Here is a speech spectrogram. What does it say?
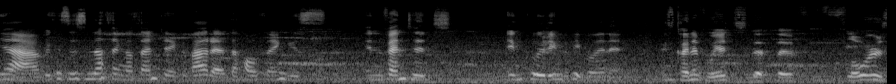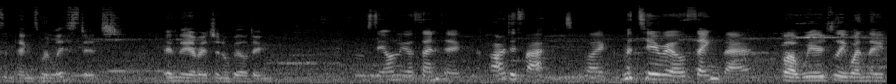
Yeah, because there's nothing authentic about it. The whole thing is invented, including the people in it. It's kind of weird that the floors and things were listed in the original building. Was the only authentic artifact, like material thing there. But weirdly, when they've,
